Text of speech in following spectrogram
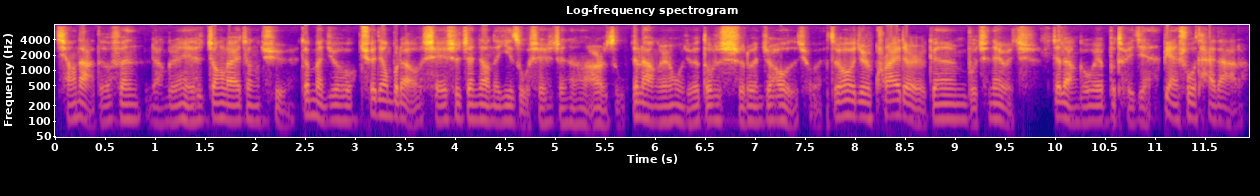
强打得分，两个人也是争来争去，根本就确定不了谁是真正的一组，谁是真正的二组。这两个人我觉得都是十轮之后的球员。最后就是 Crider 跟 Buchnevich 这两个我也不推荐，变数太大了。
